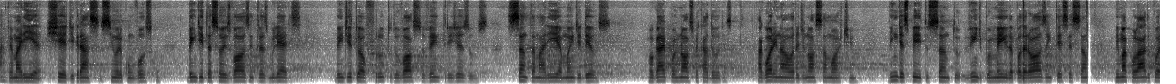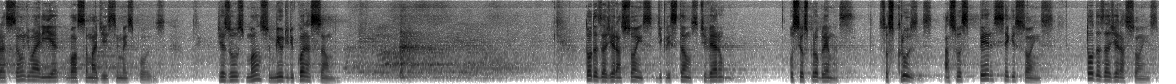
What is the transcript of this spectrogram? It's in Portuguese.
Ave Maria, cheia de graça, o Senhor é convosco. Bendita sois vós entre as mulheres. Bendito é o fruto do vosso ventre, Jesus. Santa Maria, Mãe de Deus, rogai por nós, pecadores, agora e na hora de nossa morte. Vinde, Espírito Santo, vinde por meio da poderosa intercessão do Imaculado Coração de Maria, vossa amadíssima esposa. Jesus, manso, humilde de coração. Todas as gerações de cristãos tiveram os seus problemas, suas cruzes, as suas perseguições. Todas as gerações,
